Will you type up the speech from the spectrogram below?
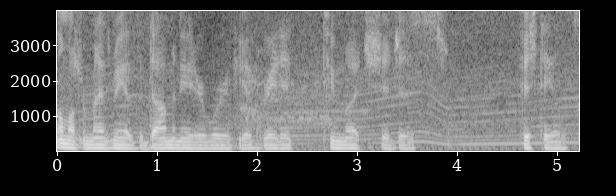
Almost reminds me of the Dominator, where if you upgrade it too much, it just fishtails.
